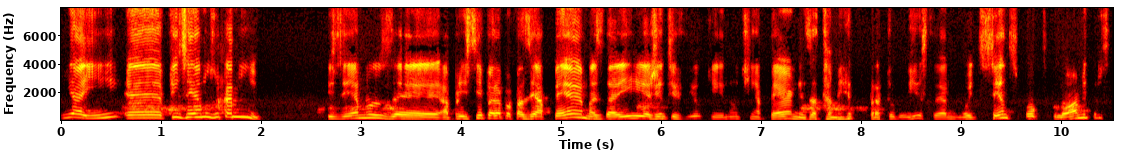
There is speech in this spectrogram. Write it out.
e aí é, fizemos o caminho. Fizemos, é, a princípio era para fazer a pé, mas daí a gente viu que não tinha perna exatamente para tudo isso, eram 800 e poucos quilômetros,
